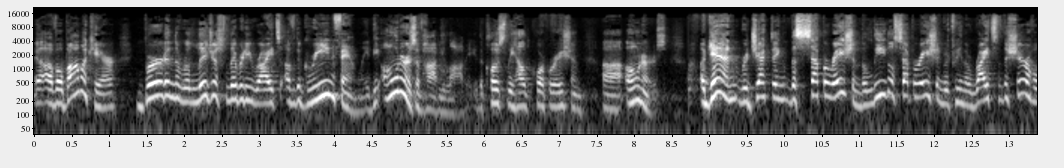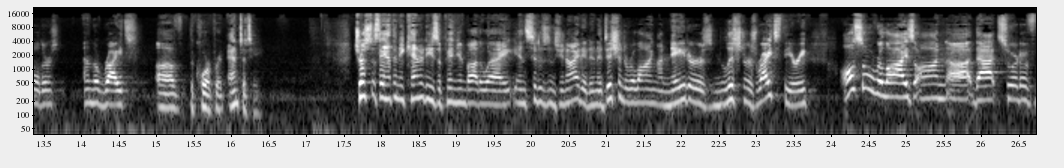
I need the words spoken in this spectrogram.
of Obamacare burdened the religious liberty rights of the Green family, the owners of Hobby Lobby, the closely held corporation uh, owners. Again, rejecting the separation, the legal separation between the rights of the shareholders and the rights of the corporate entity. Justice Anthony Kennedy's opinion, by the way, in Citizens United, in addition to relying on Nader's listeners' rights theory, also relies on uh, that sort of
